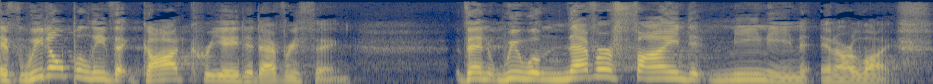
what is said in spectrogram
if we don't believe that God created everything, then we will never find meaning in our life.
